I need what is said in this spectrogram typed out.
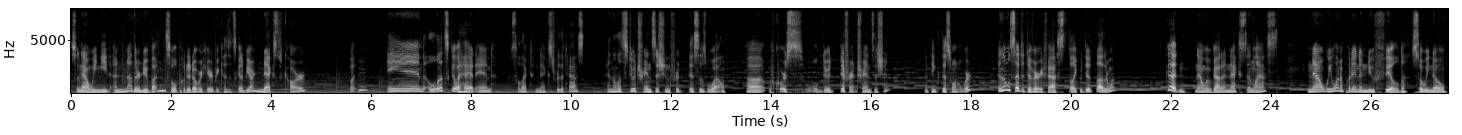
So now we need another new button. So we'll put it over here because it's going to be our next card button. And let's go ahead and select next for the task. And then let's do a transition for this as well. Uh, of course, we'll do a different transition. I think this one will work. And then we'll set it to very fast, like we did with the other one. Good. Now we've got a next and last. Now we want to put in a new field so we know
